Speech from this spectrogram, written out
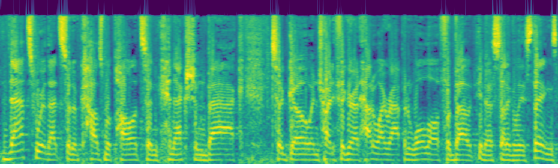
That's where that sort of cosmopolitan connection back to go and try to figure out how do I rap in Wolof about you know Senegalese things.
